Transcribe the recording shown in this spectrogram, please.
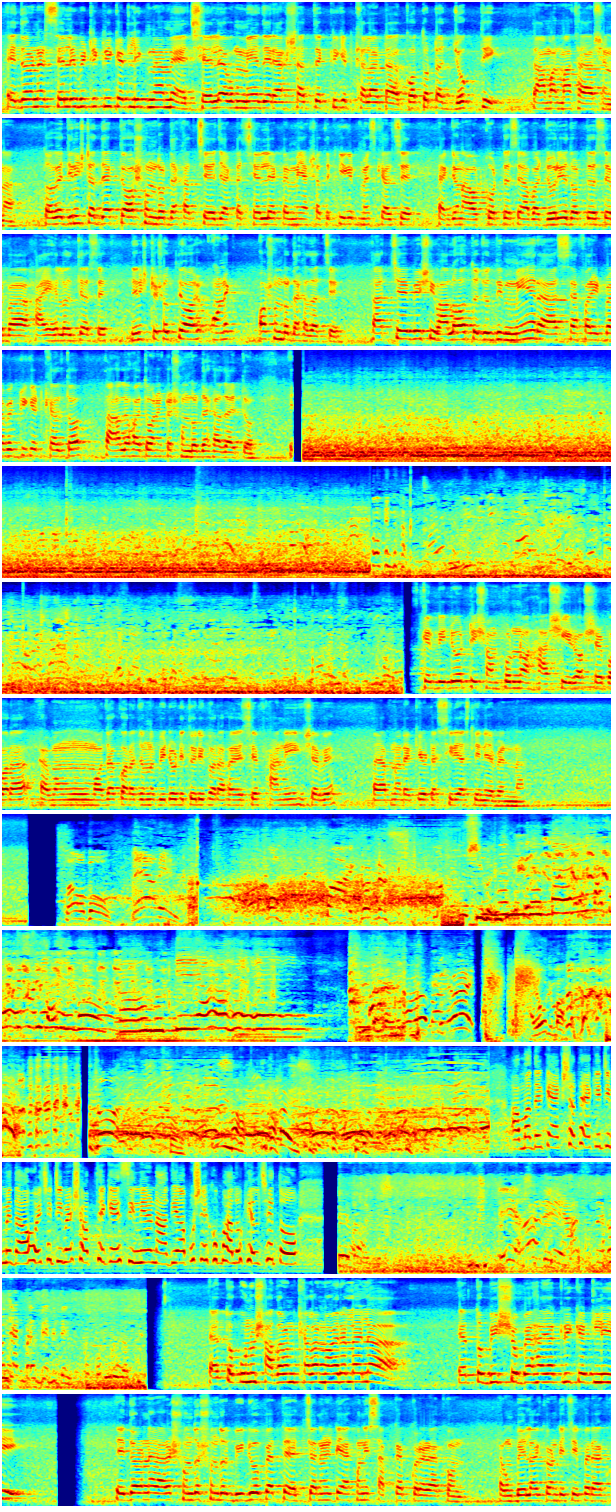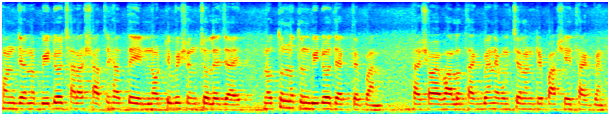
এই ধরনের সেলিব্রিটি ক্রিকেট লিগ নামে ছেলে এবং মেয়েদের একসাথে ক্রিকেট খেলাটা কতটা যৌক্তিক তা আমার মাথায় আসে না তবে জিনিসটা দেখতে অসুন্দর দেখাচ্ছে যে একটা ছেলে, একটা মেয়ে একসাথে ক্রিকেট ম্যাচ খেলছে, একজন আউট করতেছে, আবার জড়িয়ে ধরতেছে বা হাই হেলো দিতেছে। জিনিসটা সত্যি অনেক অসুন্দর দেখা যাচ্ছে। তার চেয়ে বেশি ভালো হতো যদি মেয়েরা সেপারেটভাবে ক্রিকেট খেলতো, তাহলে হয়তো অনেকটা সুন্দর দেখা যাইতো। আজকের ভিডিওটি সম্পূর্ণ হাসি রসে পড়া এবং মজা করার জন্য ভিডিওটি তৈরি করা হয়েছে ফানি হিসেবে। তাই আপনারা কেউ এটা সিরিয়াসলি নেবেন না। Oh my goodness! আমাদেরকে একসাথে একই টিমে দেওয়া হয়েছে। টিমের সব থেকে সিনিয়র নাদিয়া আপু, সে খুব ভালো খেলছে, তো এত কোনো সাধারণ খেলা নয় রে লাইলা। এত বিশ্ব বেহায়া ক্রিকেট লিগ এই ধরনের আরও সুন্দর সুন্দর ভিডিও পেতে চ্যানেলটি এখনই সাবস্ক্রাইব করে রাখুন এবং বেল আইকনটি চিপে রাখুন যেন ভিডিও ছাড়ার সাথে সাথে নোটিফিকেশন চলে যায়, নতুন নতুন ভিডিও দেখতে পান। তাই সবাই ভালো থাকবেন এবং চ্যানেলটির পাশেই থাকবেন।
